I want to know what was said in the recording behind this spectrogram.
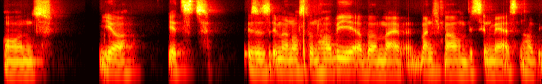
Und ja, jetzt ist es immer noch so ein Hobby, aber manchmal auch ein bisschen mehr als ein Hobby.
